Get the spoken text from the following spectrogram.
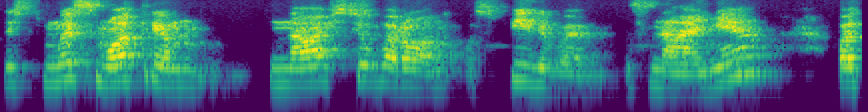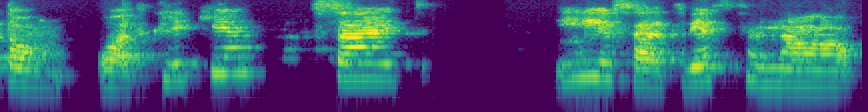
То есть мы смотрим на всю воронку, спиливаем знания, потом отклики, сайт и, соответственно,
